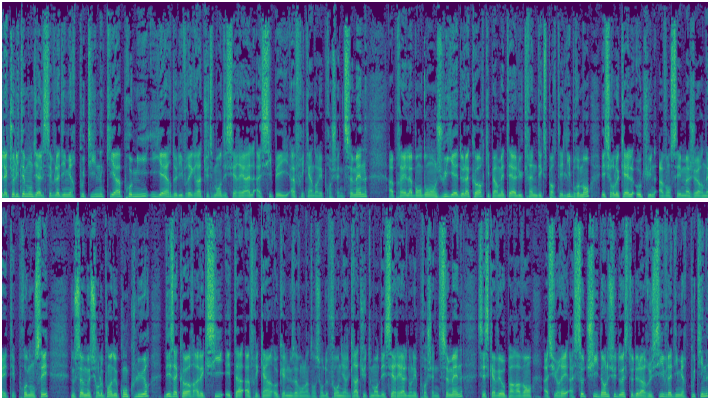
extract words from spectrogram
Et l'actualité mondiale, c'est Vladimir Poutine qui a promis hier de livrer gratuitement des céréales à six pays africains dans les prochaines semaines, après l'abandon en juillet de l'accord qui permettait à l'Ukraine d'exporter librement et sur lequel aucune avancée majeure n'a été prononcée. Nous sommes sur le point de conclure des accords avec six États africains auxquels nous avons l'intention de fournir gratuitement des céréales dans les prochaines semaines. C'est ce qu'avait auparavant assuré à Sochi dans le sud-ouest de la Russie Vladimir Poutine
